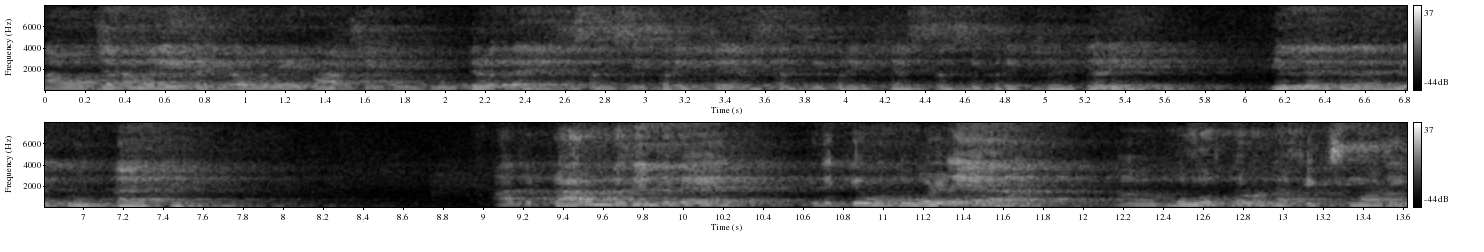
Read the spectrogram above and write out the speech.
ನಾವು ಜನವರಿ, ಫೆಬ್ರವರಿ, ಮಾರ್ಚ್ ಬಂತು ಅಂತ ಹೇಳಿದ್ರೆ ಎಸ್ ಎಸ್ ಎಲ್ ಸಿ ಪರೀಕ್ಷೆ ಎಸ್ ಎಲ್ ಸಿ ಪರೀಕ್ಷೆ ಎಸ್ ಎಲ್ ಸಿ ಪರೀಕ್ಷೆ ಅಂತೇಳಿ ಎಲ್ಲೆಂದರೆ ಅಲ್ಲಿ ಗುಂಪಾ ಇರ್ತೀವಿ. ಆದರೆ ಪ್ರಾರಂಭದಿಂದಲೇ ಇದಕ್ಕೆ ಒಂದು ಒಳ್ಳೆಯ ಮುಹೂರ್ತವನ್ನು ಫಿಕ್ಸ್ ಮಾಡಿ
